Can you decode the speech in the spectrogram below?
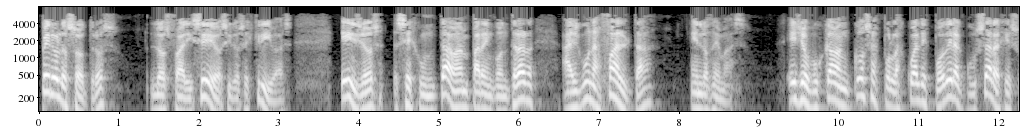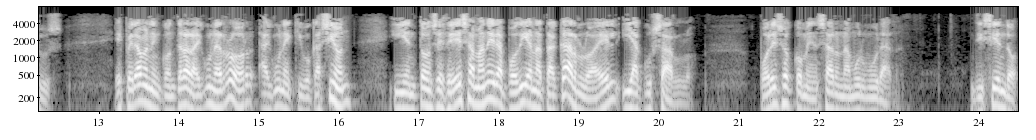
Pero los otros, los fariseos y los escribas, ellos se juntaban para encontrar alguna falta en los demás. Ellos buscaban cosas por las cuales poder acusar a Jesús. Esperaban encontrar algún error, alguna equivocación, y entonces de esa manera podían atacarlo a él y acusarlo. Por eso comenzaron a murmurar, diciendo,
